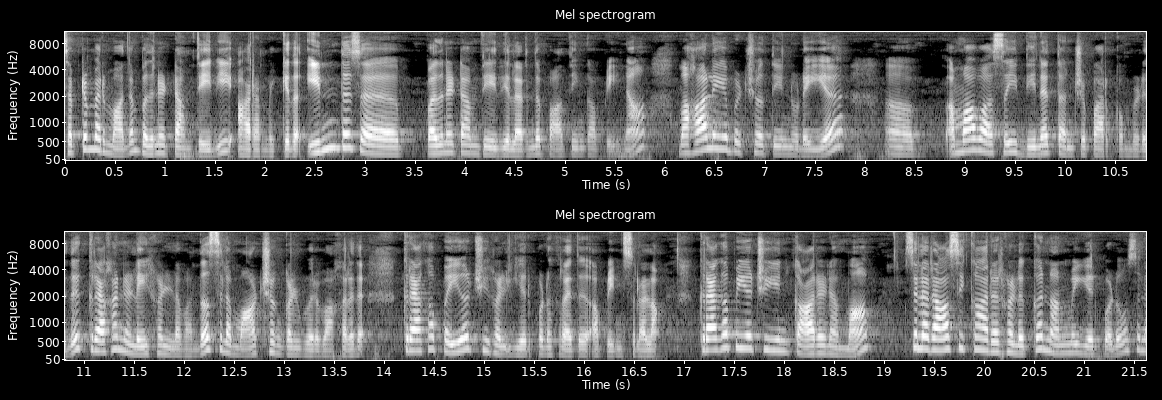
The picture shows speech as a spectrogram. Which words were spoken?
செப்டம்பர் மாதம் பதினெட்டாம் தேதி ஆரம்பிக்குது. இந்த ச பதினெட்டாம் தேதியிலேருந்து பார்த்தீங்க அப்படின்னா மகாலயபட்சத்தினுடைய அமாவாசை தினத்தன்று பார்க்கும் பொழுது கிரக நிலைகளில் வந்து சில மாற்றங்கள் உருவாகிறது. கிரக பெயர்ச்சிகள் ஏற்படுகிறது அப்படின்னு சொல்லலாம். கிரக பெயர்ச்சியின் காரணமாக சில ராசிக்காரர்களுக்கு நன்மை ஏற்படும் சில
